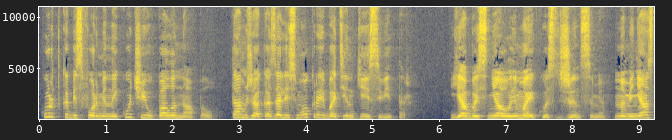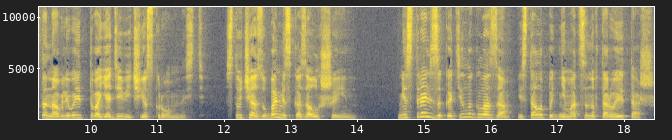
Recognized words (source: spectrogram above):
Куртка бесформенной кучей упала на пол. Там же оказались мокрые ботинки и свитер. «Я бы снял и майку с джинсами, но меня останавливает твоя девичья скромность», стуча зубами, сказал Шейн. Мистрель закатила глаза и стала подниматься на второй этаж.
